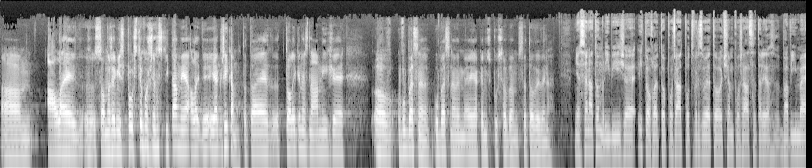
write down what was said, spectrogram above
Um, ale samozřejmě spousty možností tam je, ale jak říkám, toto je tolik neznámých, že vůbec nevím, vůbec nevím, jakým způsobem se to vyvine. Mně se na tom líbí, že i tohle to pořád potvrzuje to, o čem pořád se tady bavíme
